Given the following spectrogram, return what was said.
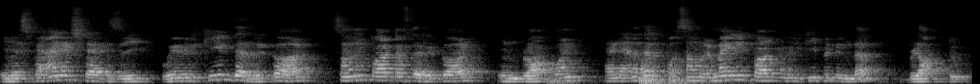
in a span strategy we will keep the record some part of the record in block 1 and another some remaining part we will keep it in the block 2.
